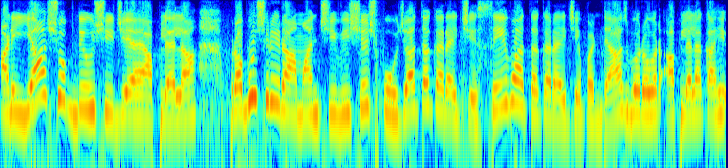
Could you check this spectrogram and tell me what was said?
आणि या शुभ दिवशी जे आहे आपल्याला प्रभू श्रीरामांची विशेष पूजा तर करायची सेवा तर करायची पण त्याचबरोबर आपल्याला काही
